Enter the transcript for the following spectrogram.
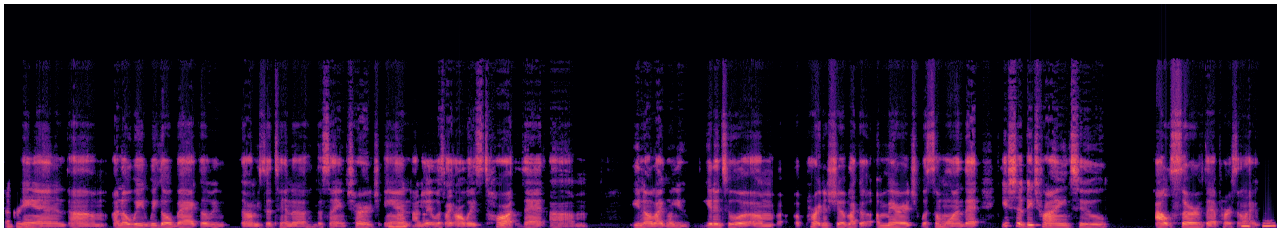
Agree. And um, I know we we go back because we um, used to attend the, the same church, mm-hmm. and mm-hmm. I know it was like always taught that um, you know, like when you get into a um a partnership like a, a marriage with someone that you should be trying to outserve that person mm-hmm. like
